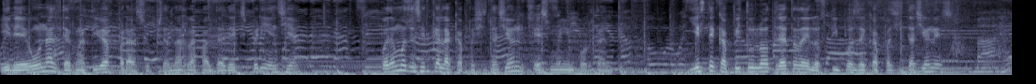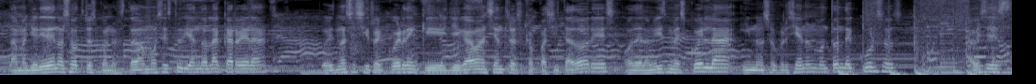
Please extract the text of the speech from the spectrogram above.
y de una alternativa para subsanar la falta de experiencia, podemos decir que la capacitación es muy importante. Y este capítulo trata de los tipos de capacitaciones. La mayoría de nosotros cuando estábamos estudiando la carrera pues no sé si recuerden que llegaban centros capacitadores o de la misma escuela y nos ofrecían un montón de cursos. A veces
